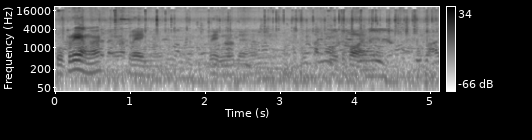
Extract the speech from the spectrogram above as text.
ปลูกเรียงนะเร่งเร่งนิดเลยฮะโอ้ตะกอนลูกหลาย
